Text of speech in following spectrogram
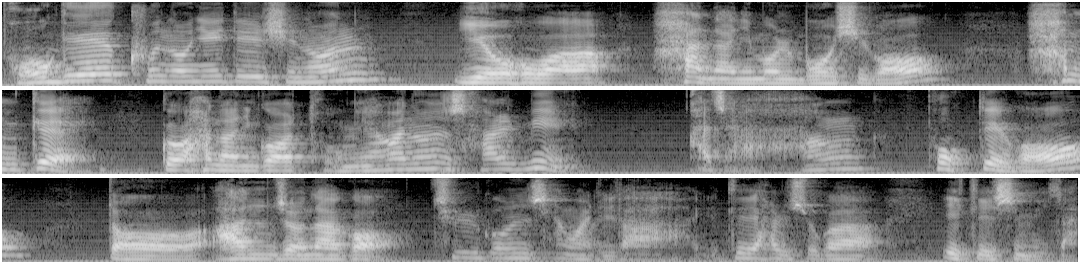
복의 근원이 되시는 여호와 하나님을 모시고 함께 그 하나님과 동행하는 삶이 가장 복되고 또 안전하고 즐거운 생활이다 이렇게 할 수가 있겠습니다.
